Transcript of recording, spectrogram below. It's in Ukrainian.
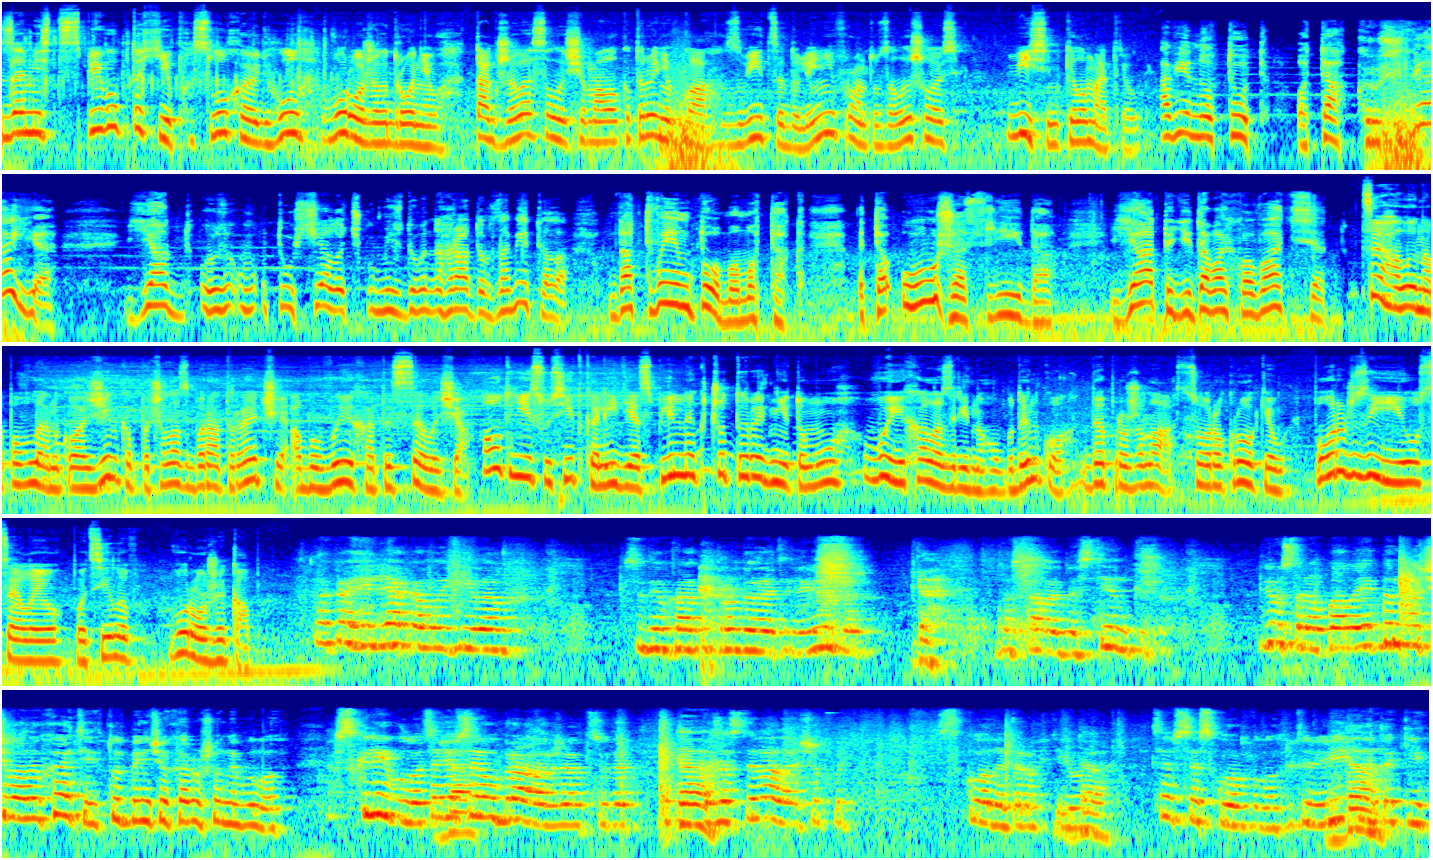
Замість співу птахів слухають гул ворожих дронів. Так живе селище Малокатеринівка. Звідси до лінії фронту залишилось 8 кілометрів. А він отут отак крушляє. Я ту щелочку між виноградом замітила над твоїм домом отак. Це ужас, Ліда. Я тоді давай ховатися. Це Галина Павленко. Жінка почала збирати речі, аби виїхати з селища. А от її сусідка Лідія Спільник чотири дні тому виїхала з рідного будинку, де прожила 40 років. Поруч з її оселею поцілив ворожий кап. Така гілляка влетіла сюди в хату, пробила телевізор, Да. достали до стінки. Люстра впала. Якби ми ночували в хаті, тут би нічого хорошого не було. В склі було, це я Да. все убрала вже отсюди. Да. Позастилала, щоб хоч скло не тарахтіло. Да. Це все скло було. Це вікна Да. такі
